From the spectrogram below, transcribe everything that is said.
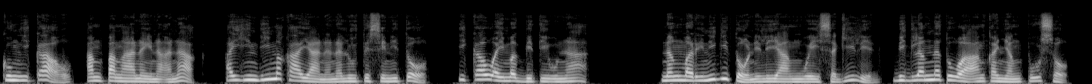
Kung ikaw, ang panganay na anak, ay hindi makaya na nalutisin ito, ikaw ay magbitiw na. Nang marinig ito ni Liang Wei sa gilid, biglang natuwa ang kanyang puso.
